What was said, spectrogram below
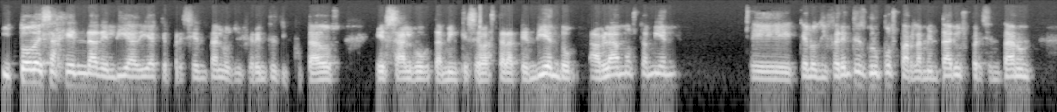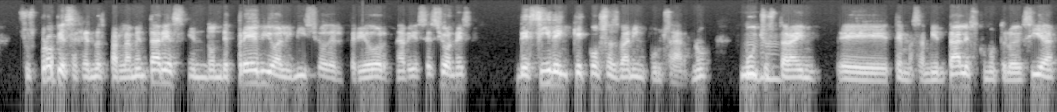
y toda esa agenda del día a día que presentan los diferentes diputados es algo también que se va a estar atendiendo. Hablamos también eh, que los diferentes grupos parlamentarios presentaron sus propias agendas parlamentarias, en donde previo al inicio del periodo ordinario de sesiones deciden qué cosas van a impulsar, ¿no? Muchos traen eh, temas ambientales, como te lo decía,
